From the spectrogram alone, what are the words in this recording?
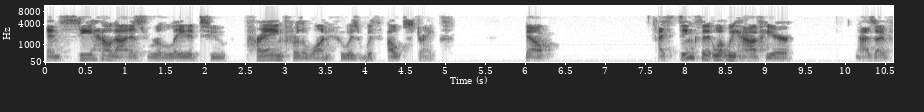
and see how that is related to praying for the one who is without strength. Now, I think that what we have here, as I've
